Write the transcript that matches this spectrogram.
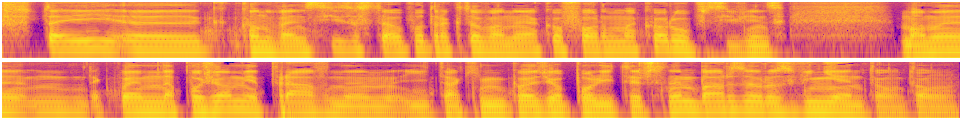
w tej e, konwencji zostało potraktowane jako forma korupcji, więc mamy, jak powiem, na poziomie prawnym i takim, powiedział, politycznym bardzo rozwiniętą tą,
